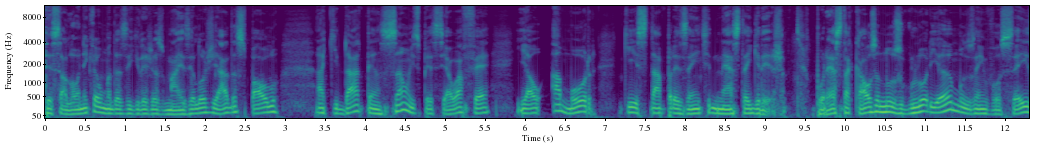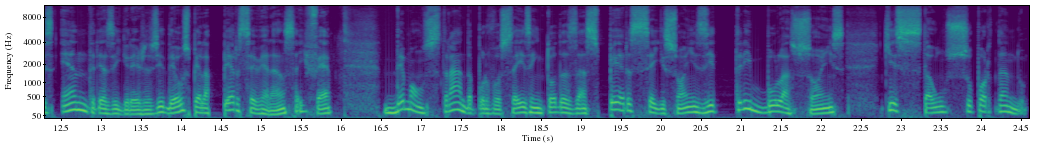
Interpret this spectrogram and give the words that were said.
Tessalônica uma das igrejas mais elogiadas. Paulo aqui dá atenção especial à fé e ao amor que está presente nesta igreja. Por esta causa, nos gloriamos em vocês entre as igrejas de Deus pela perseverança e fé demonstrada por vocês em todas as perseguições e tribulações que estão suportando.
